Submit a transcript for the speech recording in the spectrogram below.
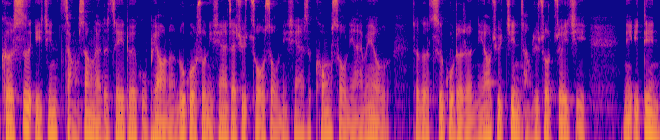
可是已经涨上来的这一堆股票呢，如果说你现在再去着手，你现在是空手，你还没有这个持股的人，你要去进场去做追击，你一定。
